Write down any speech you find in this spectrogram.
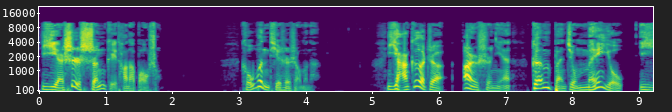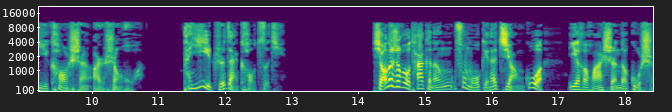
也是神给他的保守。可问题是什么呢？雅各这二十年根本就没有依靠神而生活，他一直在靠自己。小的时候，他可能父母给他讲过耶和华神的故事，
